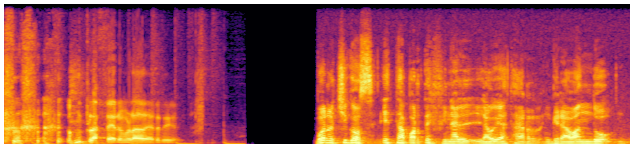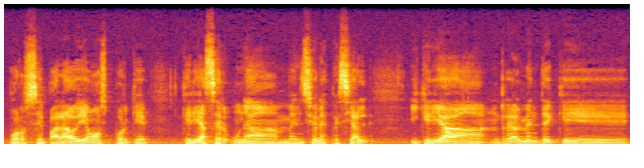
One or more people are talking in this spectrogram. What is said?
un placer, brother, tío. Bueno chicos, esta parte final la voy a estar grabando por separado, digamos, porque quería hacer una mención especial y quería realmente que,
